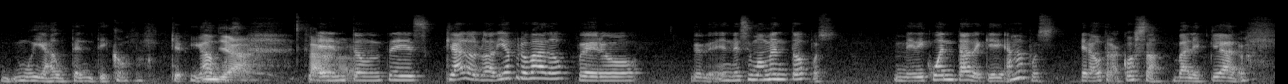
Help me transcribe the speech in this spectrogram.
muy auténtico, que digamos. Ya, claro. Entonces, claro, lo había probado, pero en ese momento, pues me di cuenta de que, ah, pues era otra cosa, vale, claro.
